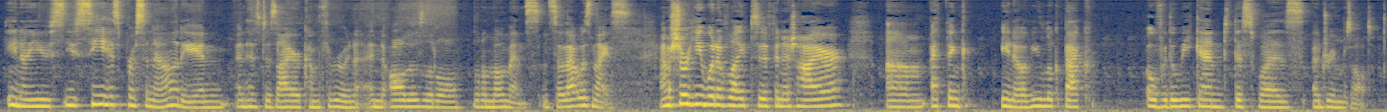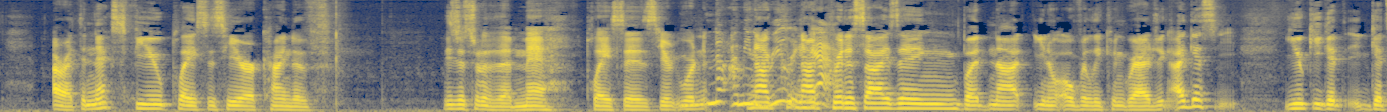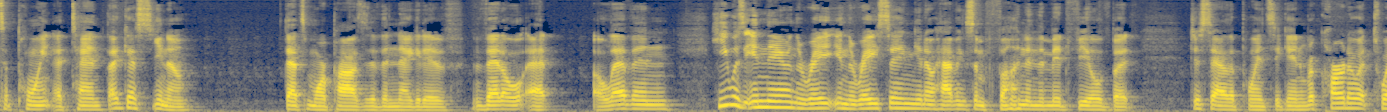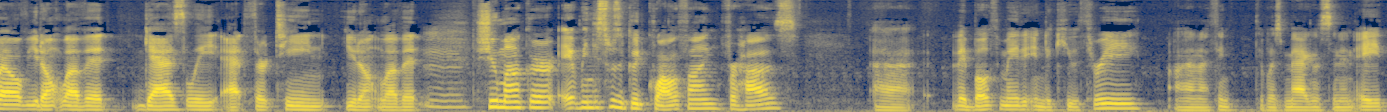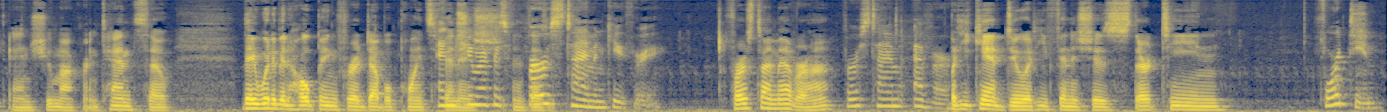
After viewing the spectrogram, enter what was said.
you know you you see his personality and and his desire come through in, in all those little little moments. And so that was nice. I'm sure he would have liked to finish higher. Um, i think you know if you look back over the weekend this was a dream result All right, the next few places here are kind of these are sort of the meh places. You're we're No, I mean, not really, not yeah. criticizing, but not you know overly congratulating. I guess Yuki get gets a point at tenth. I guess you know that's more positive than negative. Vettel at 11. He was in there in the ra- in the racing, you know, having some fun in the midfield, but just out of the points again. Ricciardo at 12, you don't love it. Gasly at 13, you don't love it. Mm. Schumacher, I mean, this was a good qualifying for Haas. Uh, they both made it into Q3, and I think it was Magnussen in 8th and Schumacher in 10th, so they would have been hoping for a double points and finish. Schumacher's and first time in Q3. First time ever, huh? First time ever. But he can't do it. He finishes 13. 14.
